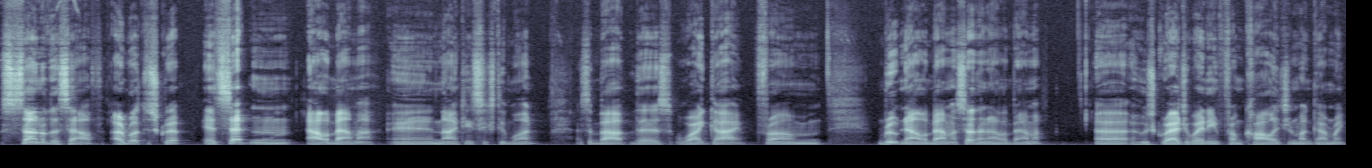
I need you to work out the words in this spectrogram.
Son of the South. I wrote the script. It's set in Alabama in 1961. It's about this white guy from Brewton, Alabama, southern Alabama, uh, who's graduating from college in Montgomery.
